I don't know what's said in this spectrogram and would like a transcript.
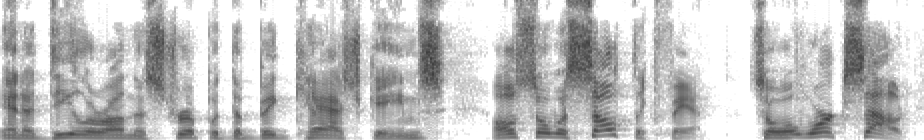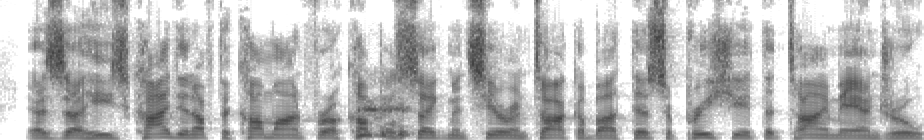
and a dealer on the strip with the big cash games. Also a Celtic fan. So it works out as uh, he's kind enough to come on for a couple segments here and talk about this. Appreciate the time, Andrew.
